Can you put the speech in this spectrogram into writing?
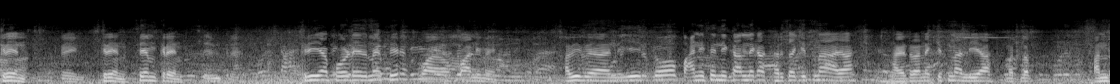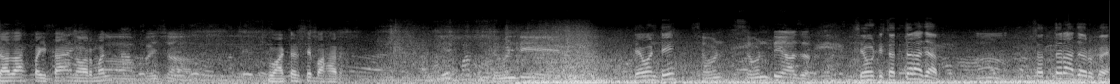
crane train crane same crane same train three या फोर डेज़ में फिर पानी में. अभी ये तो पानी से निकालने का खर्चा कितना आया? हाइड्रा ने कितना लिया? मतलब अंदाज़ा पैसा नॉर्मल पैसा। वाटर से बाहर। सेवन्टी सेवन हज़ार। सेवन्टी सत्तर हज़ार? हाँ। सत्तर हज़ार रुपये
